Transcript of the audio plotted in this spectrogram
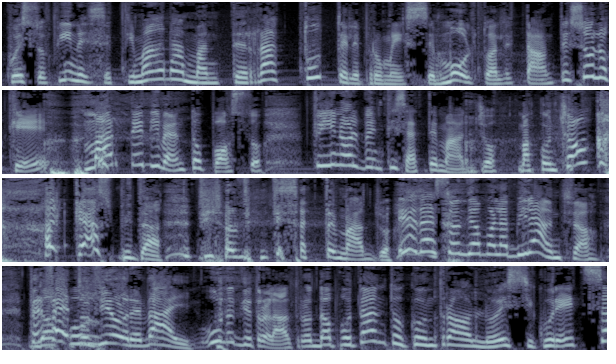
Questo fine settimana manterrà tutte le promesse, molto allettante, solo che Marte diventa opposto fino al 27 maggio. Ma con ciò Caspita, fino al 27 maggio. E adesso andiamo alla bilancia. Perfetto, Dopo- Fiore, vai. Uno dietro l'altro. Dopo tanto controllo e sicurezza,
